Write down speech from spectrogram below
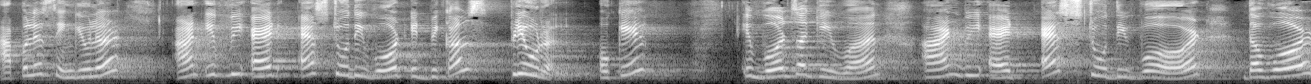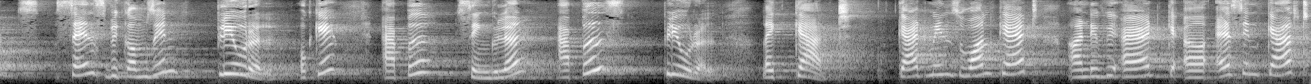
apple is singular and if we add s to the word it becomes plural okay? If words are given and we add s to the word the word's sense becomes in plural okay? Apple singular apples plural like cat. Cat means one cat and if we add uh, s in cat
